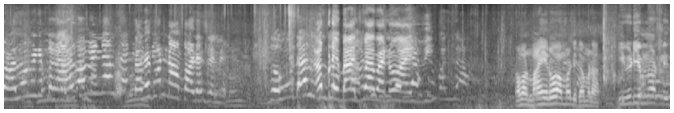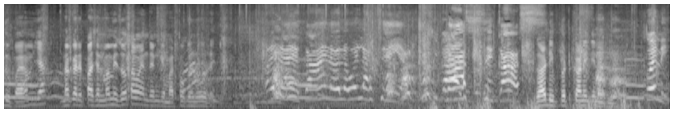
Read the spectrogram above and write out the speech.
હાલો મને પણ હાલો મને તને કોણ ના પાડે છે લે? આપણે બાજવામાં નો આવી. અમાર માહી રોવા મળી હમણાં. એ વીડિયો નોટ લીધું ભાઈ સમજ્યા? નકર પાછળ મમ્મી જોતા હોય ને તેમ કે મારે છોકરી રો રહી. કાસ ગાડી ફટકાણી હતી નથી કોની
